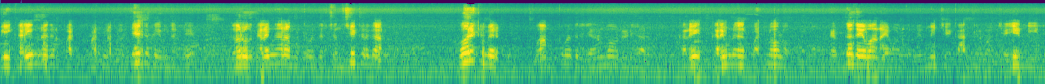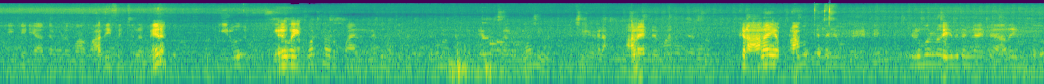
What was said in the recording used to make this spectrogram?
మీ కరీంనగర్ పట్- పట్టణ ప్రత్యేకత ఏమిటంటే గౌరవ తెలంగాణ ముఖ్యమంత్రి చంద్రశేఖర్ గారు కోరిక మేరకు మా ముఖ్యమంత్రి జగన్మోహన్ రెడ్డి గారు కరీ కరీంనగర్ పట్టణంలో పెద్ద దేవాలయం నిర్మించే కార్యక్రమం చేయండి అని టీటీడీ ఆధ్వర్యంలో మాకు ఆదేశించిన మేరకు ఈరోజు ఇరవై కోట్ల రూపాయల నిధులు తిరుమల తిరుమల ఇక్కడ ఆలయ నిర్మాణం చేస్తున్నాం. ఇక్కడ ఆలయ ప్రాముఖ్యత ఏమిటి? తిరుమలలో ఏ విధంగా అయితే ఆలయం ఉంటుందో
